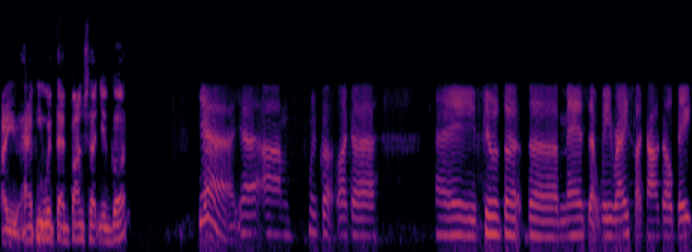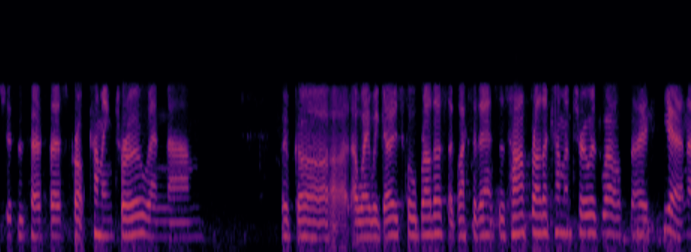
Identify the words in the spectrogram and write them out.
Are you happy with that bunch that you've got? Yeah, yeah. Um, we've got like a a few of the, the mares that we race, like Argyle Beach. This is her first crop coming through, and um, We've got Away We Go's full brother, so Black Sedance's half brother coming through as well. So yeah, no,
